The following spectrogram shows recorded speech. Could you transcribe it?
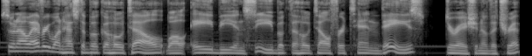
So now everyone has to book a hotel, while A, B, and C book the hotel for 10 days, duration of the trip.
